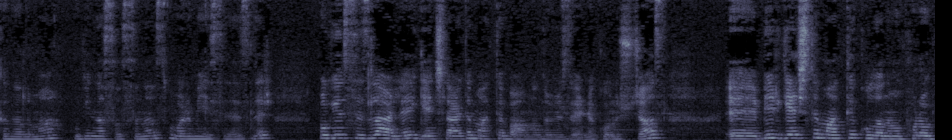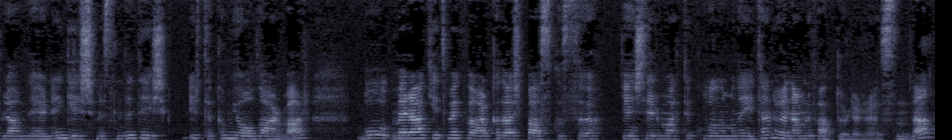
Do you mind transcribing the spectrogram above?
kanalıma. Bugün nasılsınız? Umarım iyisinizdir. Bugün sizlerle gençlerde madde bağımlılığı üzerine konuşacağız. Ee, Bir gençte madde kullanımı problemlerinin gelişmesinde değişik bir takım yollar var. Bu merak etmek ve arkadaş baskısı gençlerin madde kullanımına iten önemli faktörler arasında.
